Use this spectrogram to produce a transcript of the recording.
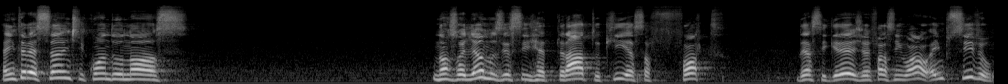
É interessante quando nós nós olhamos esse retrato aqui, essa foto dessa igreja, e fala assim: "Uau, é impossível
